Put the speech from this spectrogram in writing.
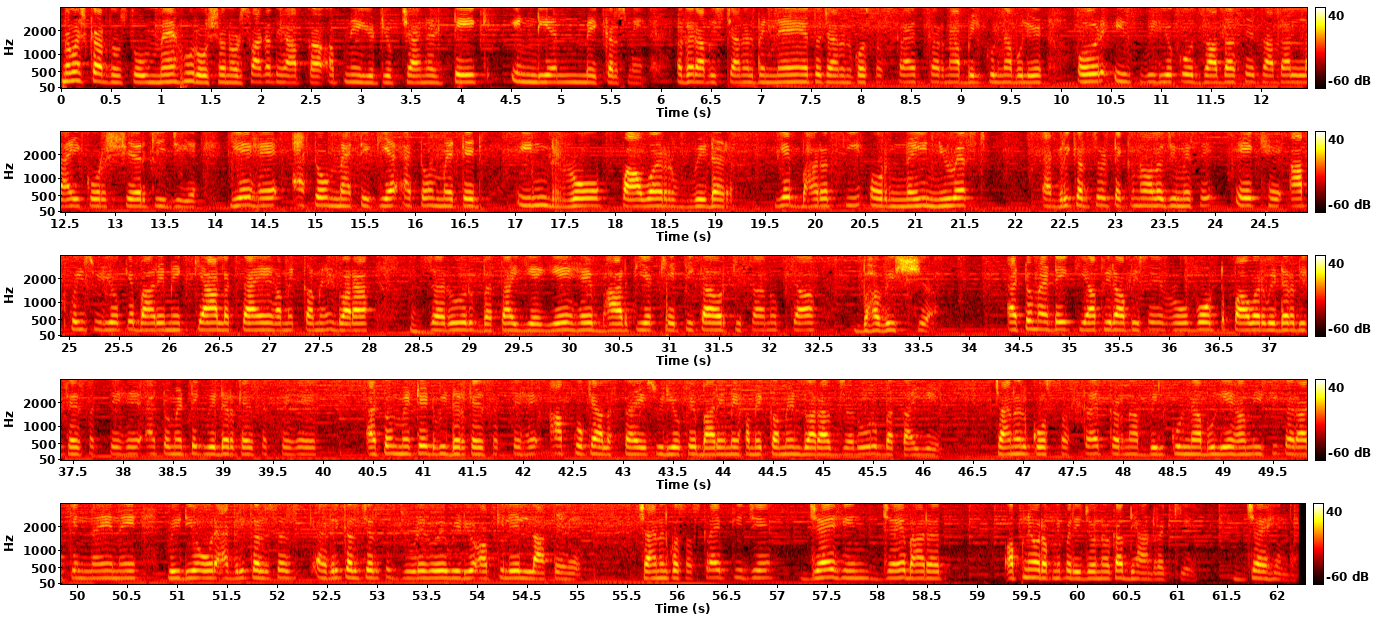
नमस्कार दोस्तों, मैं हूँ रोशन और स्वागत है आपका अपने YouTube channel Tech Indian Makers में। अगर आप इस चैनल पर नए हैं तो चैनल को सब्सक्राइब करना बिल्कुल ना भूलिए और इस वीडियो को ज़्यादा से ज़्यादा लाइक और शेयर कीजिए। ये है ऐटोमेटिक या ऐटोमेटेड इन रो पावर विडर ये भारत की और नई न्यूएस्ट एग्रीकल्चर टेक्नोलॉजी में से एक है। आपको इस वीडियो के बारे में क्या लगता है, हमें कमेंट द्वारा ज़रूर बताइए। ये है भारतीय खेती का और किसानों का भविष्य। ऑटोमेटिक या फिर आप इसे रोबोट पावर वीडर भी कह सकते हैं ऑटोमेटिक वीडर कह सकते हैं ऑटोमेटेड वीडर कह सकते हैं। आपको क्या लगता है इस वीडियो के बारे में, हमें कमेंट द्वारा ज़रूर बताइए। चैनल को सब्सक्राइब करना बिल्कुल ना भूलिए। हम इसी तरह के नए नए वीडियो और एग्रीकल्चर एग्रीकल्चर से जुड़े हुए वीडियो आपके लिए लाते हैं। चैनल को सब्सक्राइब कीजिए। जय हिंद, जय भारत। अपने और अपने परिजनों का ध्यान रखिए। जय हिंद।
